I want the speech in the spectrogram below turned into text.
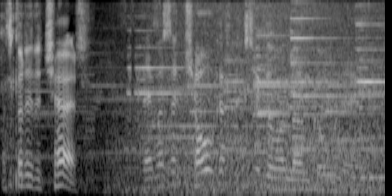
Let's go to the church. There was a joke of course you go and don't there.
